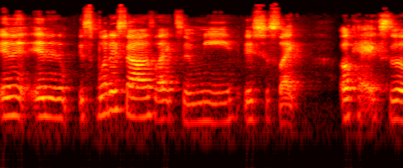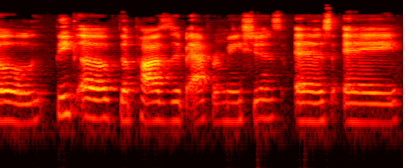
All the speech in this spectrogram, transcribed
and, it, and it's what it sounds like to me. It's just like, okay, so think of the positive affirmations as a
